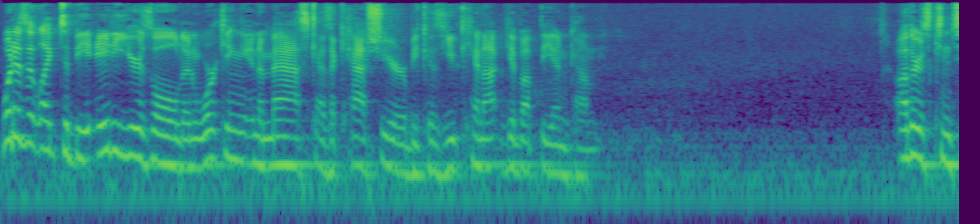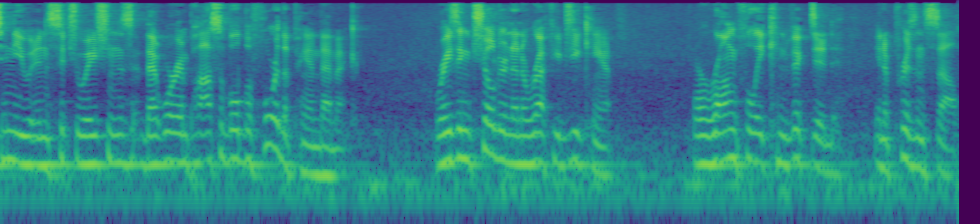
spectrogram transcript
What is it like to be 80 years old and working in a mask as a cashier because you cannot give up the income? Others continue in situations that were impossible before the pandemic, raising children in a refugee camp, or wrongfully convicted in a prison cell.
